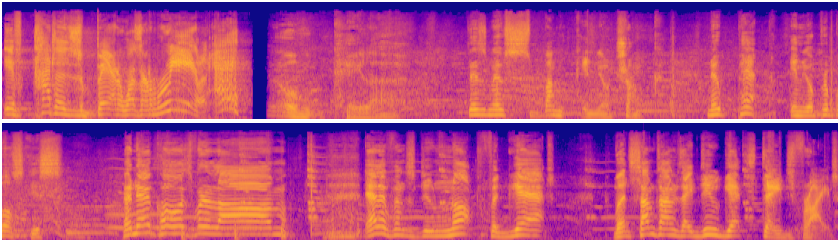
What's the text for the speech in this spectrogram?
if Cuddles Bear was real, eh? Oh, Kayla. There's no spunk in your trunk. No pep in your proboscis. And no cause for alarm. Elephants do not forget, but sometimes they do get stage fright.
